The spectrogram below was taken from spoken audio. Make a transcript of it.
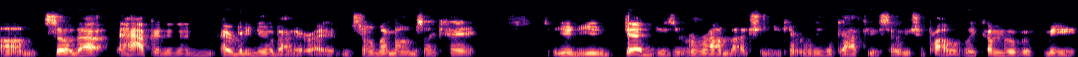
Um, so that happened, and then everybody knew about it, right? And so my mom's like, "Hey, you you dad isn't around much, and you can't really look after you, so you should probably come move with me."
